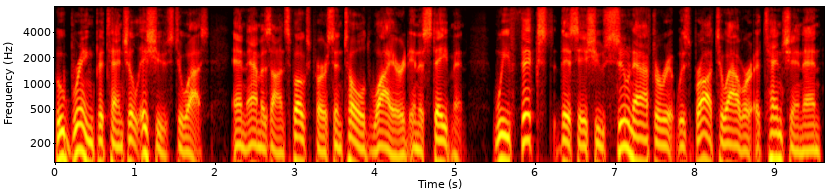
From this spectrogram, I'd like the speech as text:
who bring potential issues to us, an Amazon spokesperson told Wired in a statement. We fixed this issue soon after it was brought to our attention, and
